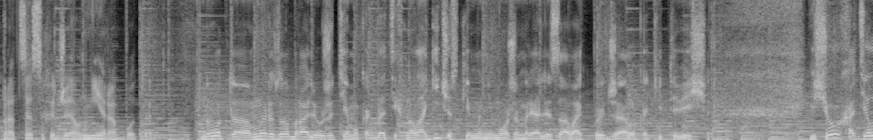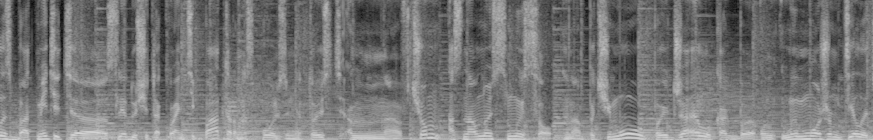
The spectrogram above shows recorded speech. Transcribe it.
процессах agile не работает? Ну вот э, мы разобрали уже тему, когда технологически мы не можем реализовать по agile какие-то вещи. Еще хотелось бы отметить э, следующий такой антипаттерн использования. То есть в чем основной смысл? Почему по agile как бы мы можем делать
